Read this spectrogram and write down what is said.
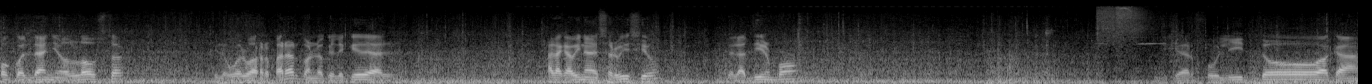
poco el daño del Lowstar. Y lo vuelvo a reparar con lo que le quede al, a la cabina de servicio de la Dearborn. Carefulito acá.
